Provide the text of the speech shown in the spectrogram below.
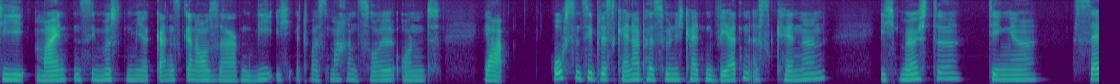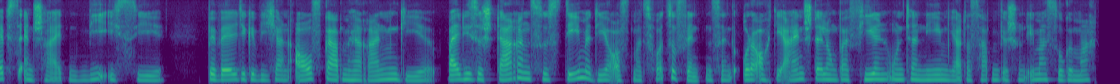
die meinten, sie müssten mir ganz genau sagen, wie ich etwas machen soll. Und ja, hochsensible Scanner-Persönlichkeiten werden es kennen. Ich möchte Dinge selbst entscheiden, wie ich sie bewältige, wie ich an Aufgaben herangehe, weil diese starren Systeme, die ja oftmals vorzufinden sind, oder auch die Einstellung bei vielen Unternehmen, ja, das haben wir schon immer so gemacht,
